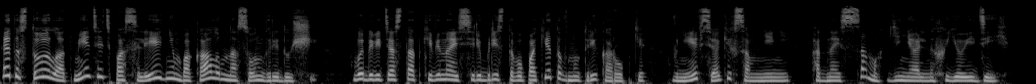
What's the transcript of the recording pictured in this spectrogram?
Это стоило отметить последним бокалом на сон грядущий — выдавить остатки вина из серебристого пакета внутри коробки, вне всяких сомнений. Одна из самых гениальных ее идей.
